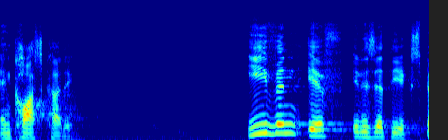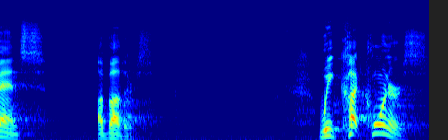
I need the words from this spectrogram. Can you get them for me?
and cost cutting, even if it is at the expense of others. We cut corners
